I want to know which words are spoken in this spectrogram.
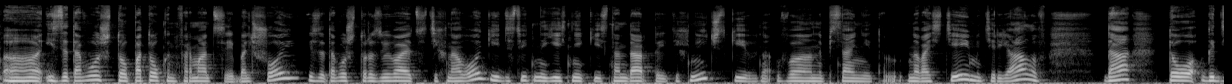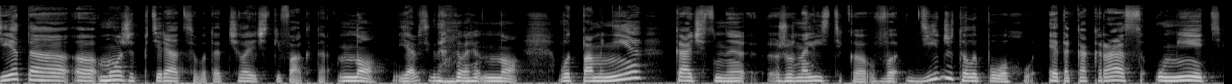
из-за того, что поток информации большой, из-за того, что развиваются технологии, действительно есть некие стандарты технические в, написании там, новостей, материалов, да, то где-то э, может потеряться вот этот человеческий фактор. Но, я всегда говорю но. Вот по мне, качественная журналистика в digital эпоху – это как раз уметь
